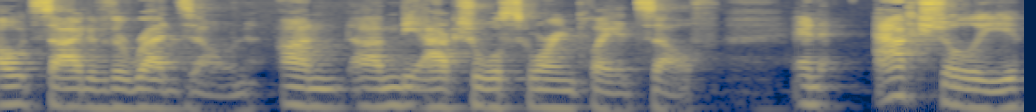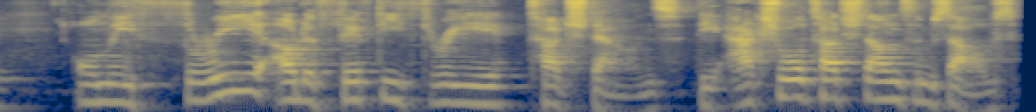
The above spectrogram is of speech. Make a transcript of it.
outside of the red zone on, on the actual scoring play itself. And actually, only three out of 53 touchdowns, the actual touchdowns themselves,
